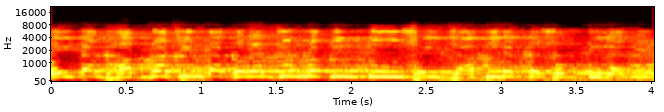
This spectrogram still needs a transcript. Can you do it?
এইটা ভাবনা চিন্তা করার জন্য কিন্তু সেই জাতির একটা শক্তি লাগে।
